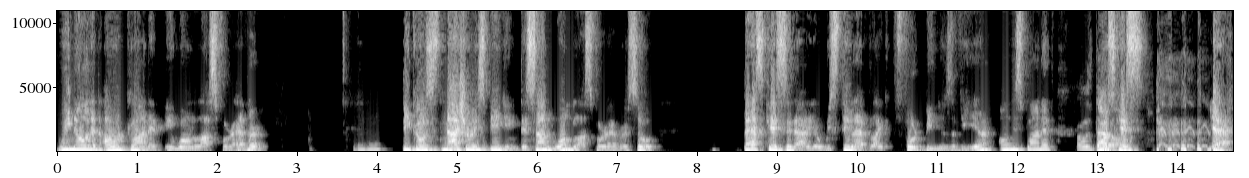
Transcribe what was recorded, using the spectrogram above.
we know that our planet it won't last forever Mhm. because naturally speaking, the sun won't last forever. So, best case scenario, we still have like four billions of year on this planet. Oh, is that Worst all? case, yeah,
